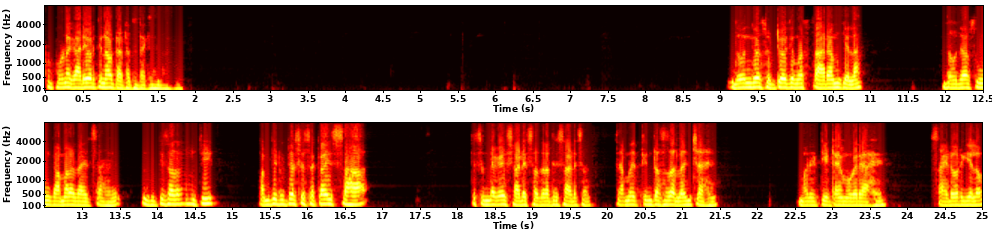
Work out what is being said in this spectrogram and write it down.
पण पूर्ण गाडीवरती नाव टाटाचं टाकलेलं आहे. दोन दिवस सुट्टी होती मस्त आराम केला. आता उद्यापासून कामाला जायचं आहे. ड्युटी साधारण आमची आमची ड्युटी असते सकाळी सहा ते संध्याकाळी साडेसात रात्री साडेसात. त्यामध्ये तीन तासाचा लंच आहे. मध्ये टी टाइम वगैरे आहे. साईडवर गेलो.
